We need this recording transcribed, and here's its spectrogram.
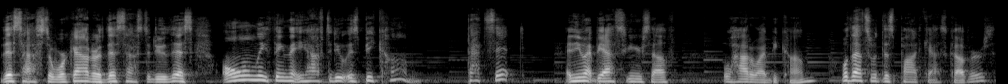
this has to work out or this has to do this. Only thing that you have to do is become. That's it. And you might be asking yourself, well, how do I become? Well, that's what this podcast covers.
